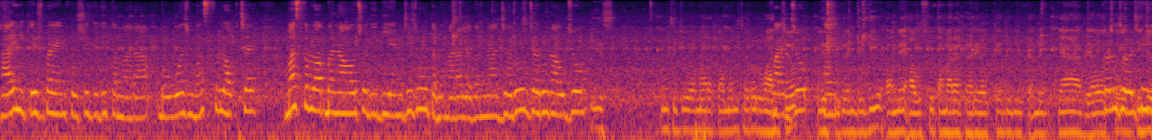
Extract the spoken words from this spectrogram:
હાય નિકેશભાઈ એન્ડ ખુશી દીદી તમારા બહુ જ મસ્ત બ્લોગ છે. મસ્ત બ્લોગ બનાવો છો દીદી એન્ડ જીજુ. તમે મારા લગ્નમાં જરૂર જરૂર આવજો. પ્લીઝ જીજુ અમારા કમેન્ટ જરૂર વાંચજો. and દીદી અમે આવશું તમારા ઘરે ઓકે દીદી? તમે ક્યાં રહો છો? જીજુ?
